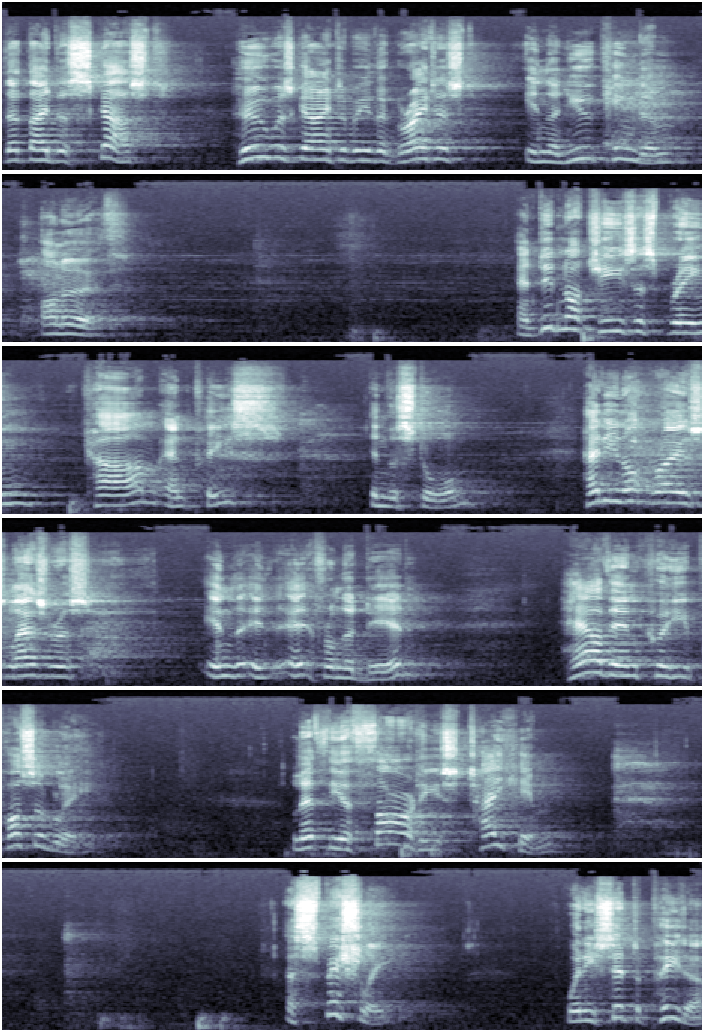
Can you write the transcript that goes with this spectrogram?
that they discussed who was going to be the greatest in the new kingdom on earth. And did not Jesus bring calm and peace in the storm? Had he not raised Lazarus in the, in, eh, from the dead? How then could he possibly let the authorities take him, especially when he said to Peter,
